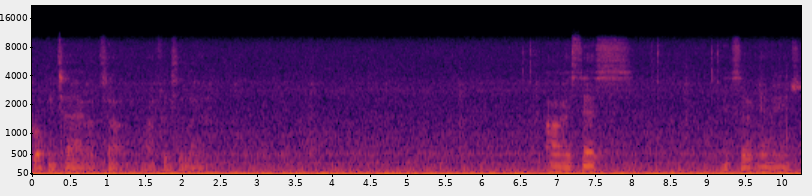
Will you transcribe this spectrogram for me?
broken tag up top, I'll fix it later. RSS, insert image,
